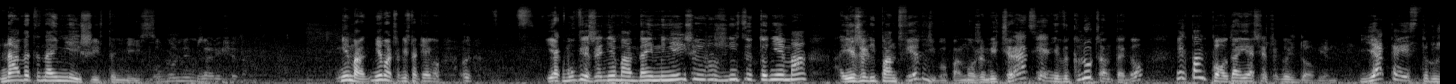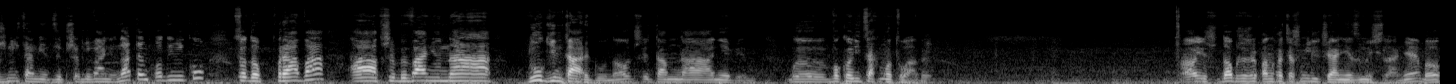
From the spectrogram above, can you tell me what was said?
Nawet najmniejszej w tym miejscu. W ogólnym zarysie tak. Nie ma, nie ma czegoś takiego. Jak mówię, że nie ma najmniejszej różnicy, to nie ma. A jeżeli pan twierdzi, bo pan może mieć rację, ja nie wykluczam tego, niech pan poda, ja się czegoś dowiem. Jaka jest różnica między przebywaniu na tym chodniku, co do prawa, a przebywaniu na długim targu, no, czy tam na, nie wiem, w- okolicach Motławy? O, już dobrze, że pan chociaż milczy, a nie zmyśla, nie? Bo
